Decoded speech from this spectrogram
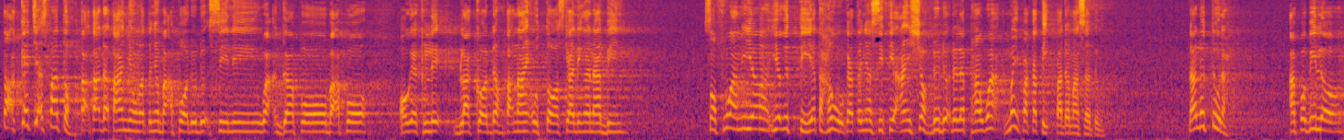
Tak kecek sepatah, tak tak ada tanya katanya bak apa duduk sini, buat gapo, bak apa orang klik belakang dah tak naik uta sekali dengan Nabi. Safwan ni ya, ya reti, ya tahu katanya Siti Aisyah duduk dalam pawak, mai pakati pada masa tu. Lalu itulah, apabila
